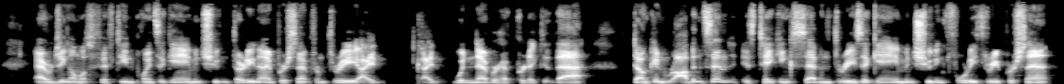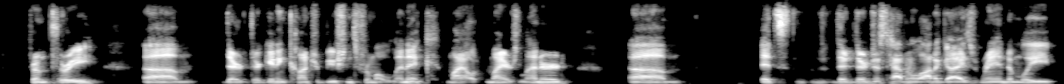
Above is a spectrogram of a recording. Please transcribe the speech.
averaging almost 15 points a game and shooting 39% from three. I I would never have predicted that. Duncan Robinson is taking seven threes a game and shooting 43% from three. Um, they're they're getting contributions from Olynyk, Meyers Leonard. Um, it's they're they're just having a lot of guys randomly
